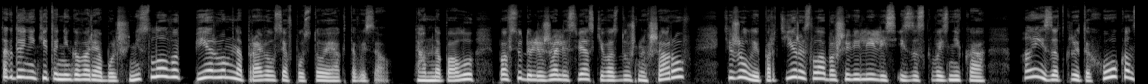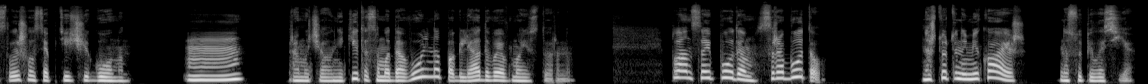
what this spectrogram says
Тогда Никита, не говоря больше ни слова, первым направился в пустой актовый зал. Там на полу повсюду лежали связки воздушных шаров, тяжелые портьеры слабо шевелились из-за сквозняка, а из открытых окон слышался птичий гомон. «М-м-м», промычал Никита самодовольно, поглядывая в мою сторону. «План с айподом сработал?» «На что ты намекаешь?» — насупилась я.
